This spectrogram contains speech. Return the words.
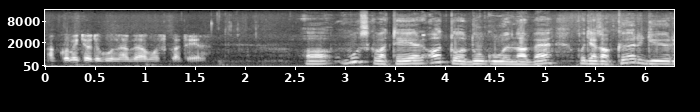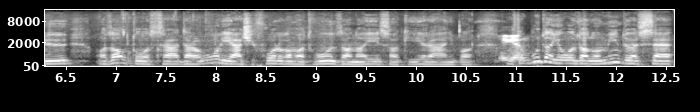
akkor mitől dugulna be a moszkvatér? A Moszkva tér attól dugulna be, hogy ez a körgyűrű az autósztrádáról óriási forgalmat vonzana északi irányba. Igen. Most a budai oldalon mindössze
